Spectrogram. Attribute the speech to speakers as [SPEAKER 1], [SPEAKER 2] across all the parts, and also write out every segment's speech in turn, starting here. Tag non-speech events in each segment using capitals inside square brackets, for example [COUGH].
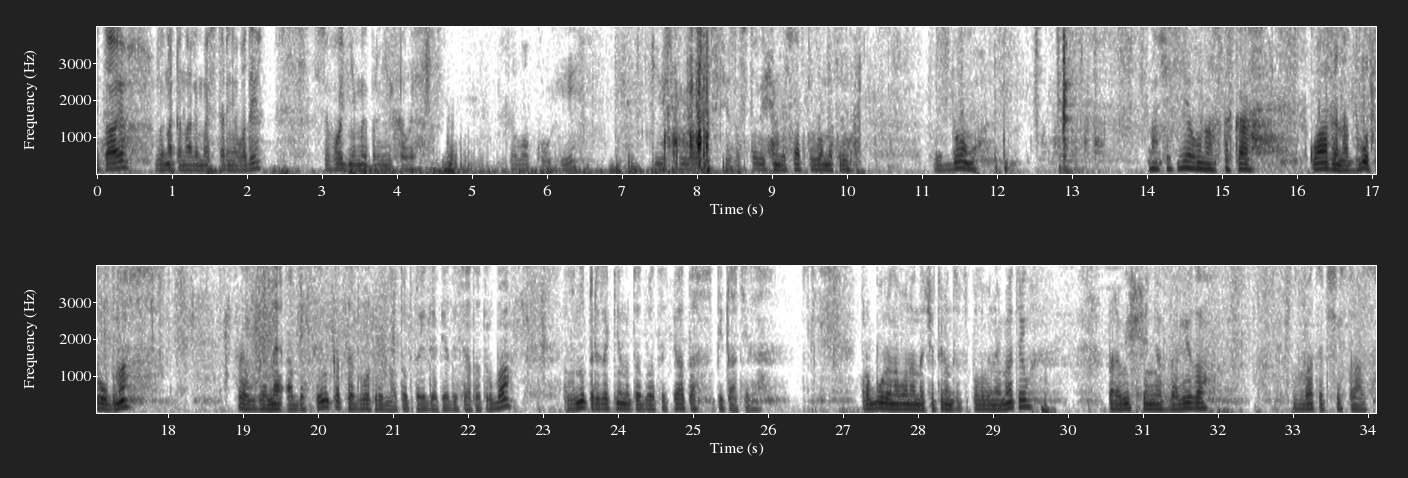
[SPEAKER 1] Вітаю! Ви на каналі Майстерня води. Сьогодні ми приїхали в село Круги Київської області за 180 кілометрів від дому. Значить, є у нас така скважина двотрубна. Це вже не абесинка, це двотрубна, тобто йде 50 труба, внутрі закинута 25-та питательна. Пробурена вона на 14,5 метрів. Перевищення заліза в 26 разів.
